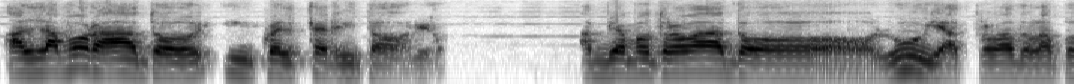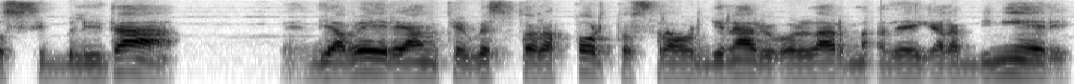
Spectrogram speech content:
ha lavorato in quel territorio. Abbiamo trovato, lui ha trovato la possibilità eh, di avere anche questo rapporto straordinario con l'Arma dei Carabinieri,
